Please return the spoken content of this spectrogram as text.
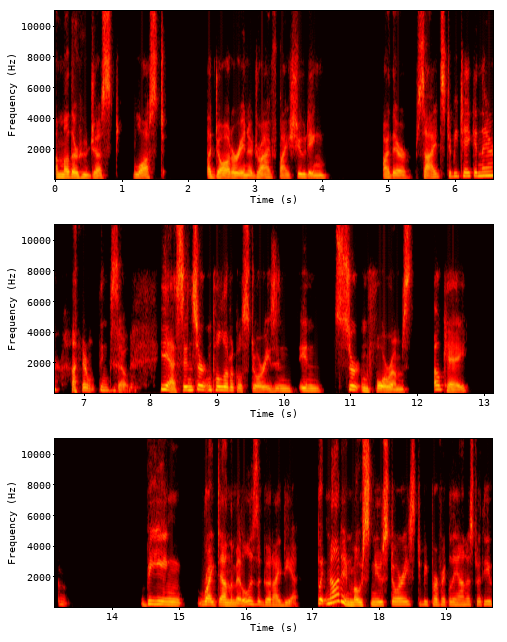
a mother who just lost a daughter in a drive-by shooting, are there sides to be taken there? I don't think so. yes, in certain political stories, in in certain forums, okay, being right down the middle is a good idea, but not in most news stories. To be perfectly honest with you,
